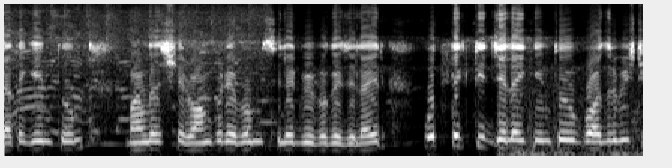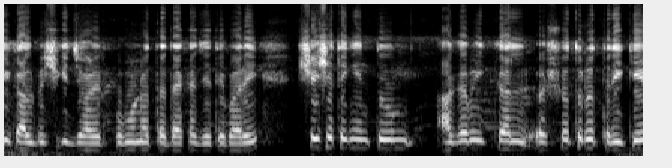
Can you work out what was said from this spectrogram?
রাতে কিন্তু বাংলাদেশের রংপুর এবং সিলেট বিভাগের জেলায় প্রত্যেকটি জেলায় কিন্তু বজ্রবৃষ্টি কালবৈশাখী ঝড়ের প্রবণতা দেখা যেতে পারে। সেই সাথে কিন্তু আগামীকাল সতেরো তারিখে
